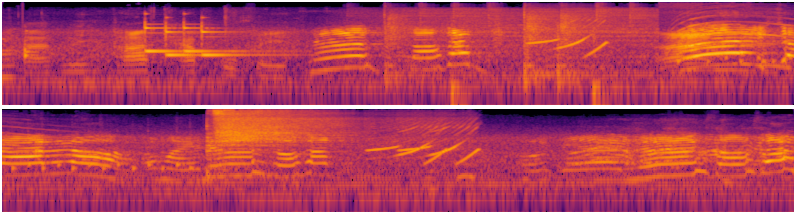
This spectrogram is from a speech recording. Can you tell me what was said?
ำพักครับโอเคหนึ่งสองสามเฮ้ยช้าไปหรอเอาใหม่หนึ่งสองสามโอเคหนึ่งสองสาม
